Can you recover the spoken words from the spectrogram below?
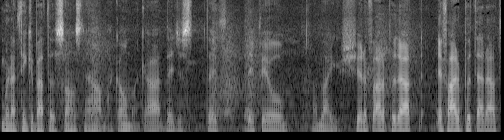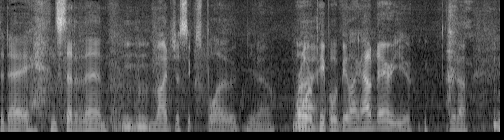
When I think about those songs now, I'm like, oh my god, they just they they feel. I'm like, shit. If I'd have put out, if I'd have put that out today instead of then, Mhm. it might just explode, you know. Or Right. people would be like, "How dare you?" You know,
